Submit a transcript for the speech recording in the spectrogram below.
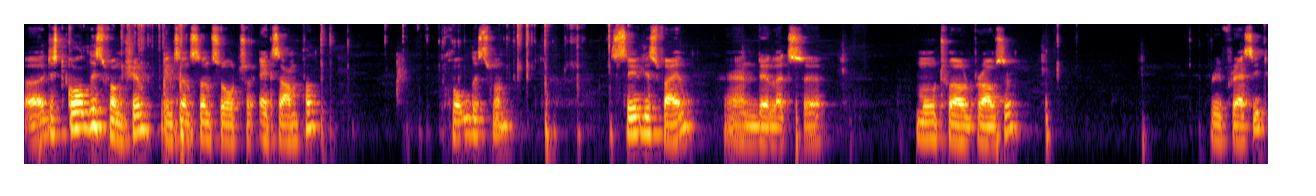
Uh, just call this function instance unsort example. Call this one. Save this file and uh, let's uh, move to our browser. Refresh it.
